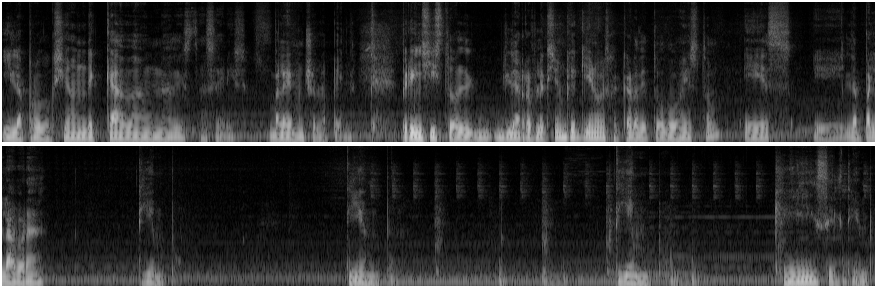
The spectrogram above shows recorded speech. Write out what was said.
y la producción de cada una de estas series. Vale mucho la pena. Pero insisto, la reflexión que quiero sacar de todo esto es eh, la palabra tiempo. Tiempo. Tiempo. ¿Qué es el tiempo?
